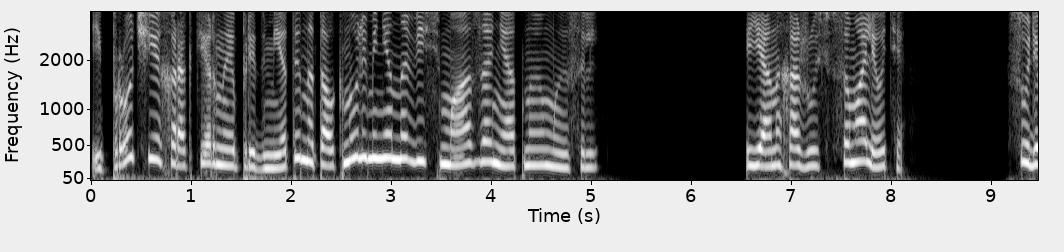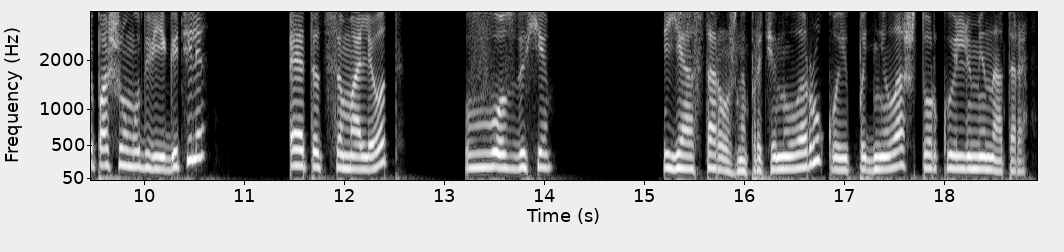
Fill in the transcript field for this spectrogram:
и прочие характерные предметы натолкнули меня на весьма занятную мысль. Я нахожусь в самолете. Судя по шуму двигателя, этот самолет в воздухе. Я осторожно протянула руку и подняла шторку иллюминатора —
